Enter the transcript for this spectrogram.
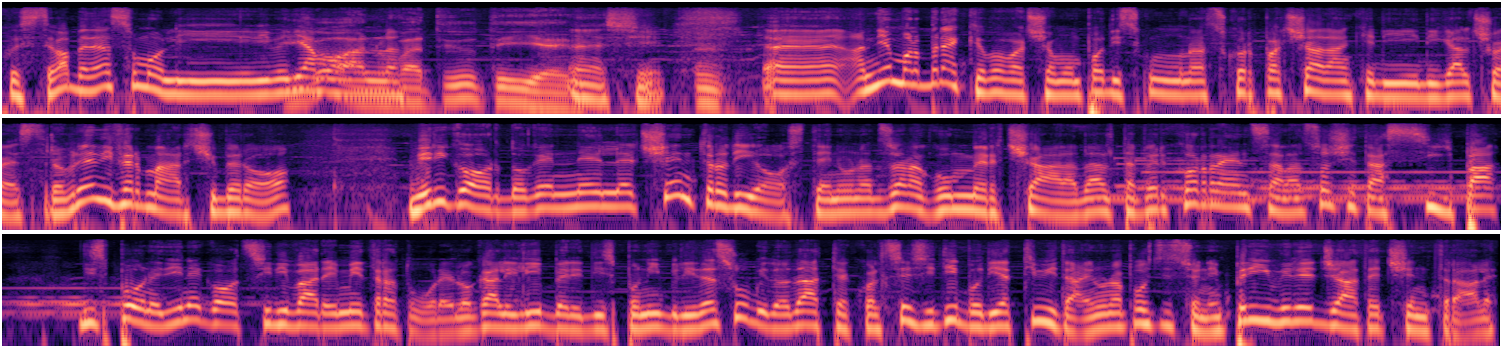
Queste, vabbè, adesso mo li, li vediamo al. hanno fatti tutti ieri. Eh sì. Eh, andiamo al break e poi facciamo un po' di una scorpacciata anche di, di calcio estero. Prima di fermarci, però, vi ricordo che nel centro di Ostia, in una zona commerciale ad alta percorrenza, la società SIPA dispone di negozi di varie metrature, locali liberi e disponibili da subito, adatti a qualsiasi tipo di attività in una posizione privilegiata e centrale.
